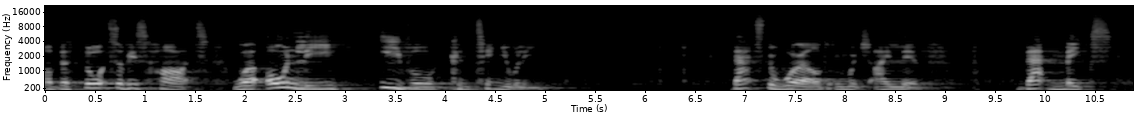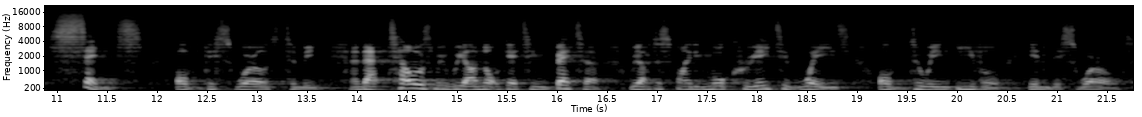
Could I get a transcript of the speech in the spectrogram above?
of the thoughts of his heart were only evil continually. That's the world in which I live. That makes sense of this world to me. And that tells me we are not getting better, we are just finding more creative ways of doing evil in this world.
